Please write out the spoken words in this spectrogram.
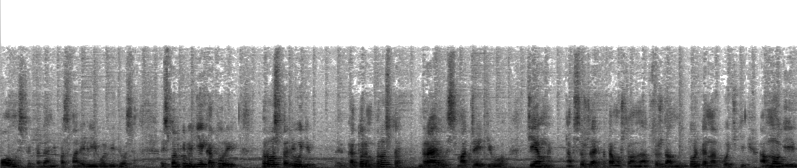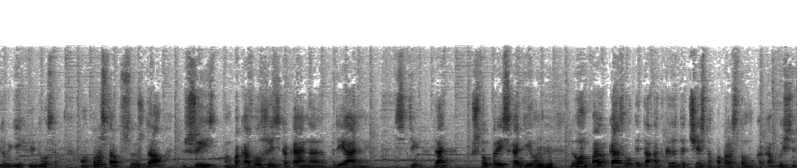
полностью, когда они посмотрели его видосы. И столько людей, которые просто люди, которым просто нравилось смотреть его темы, обсуждать, потому что он обсуждал не только наркотики, а многие других видосов. Он просто обсуждал жизнь, он показывал жизнь, какая она в реальности, да, что происходило. И он показывал это открыто, честно, по-простому, как обычный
